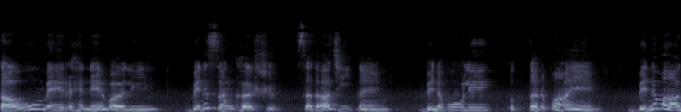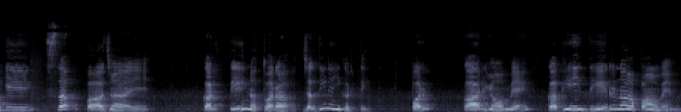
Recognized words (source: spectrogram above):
ताओ में रहने वाली, बिन संघर्ष सदा जीते। बिन बोले उत्तर पाए, बिन मांगे सब पा जाए। करते न त्वरा, जल्दी नहीं करते। पर कार्यों में कभी देर ना पावे।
